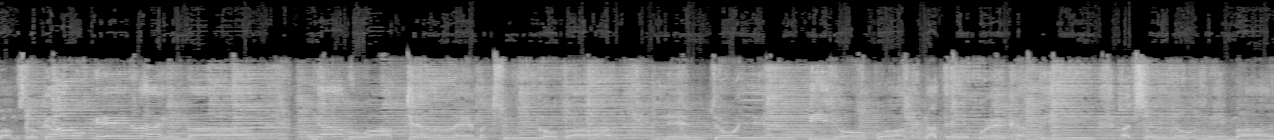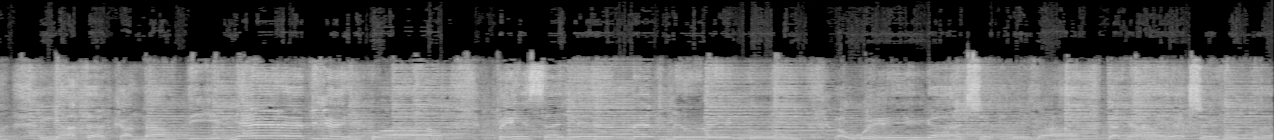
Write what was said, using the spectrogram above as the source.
Vàm giờ gáo nghe lại mà Ngã bùa tiếng lê mà chú đồ vàng နင်ပြောရင်ပြီးရောကွာငါတဲ့ွယ်ခံပြီးငါချင်းလုံးနေမှာငါသက်ခံတာဒီနေတဲ့ပြည့်ကွာပေးစရင်နဲ့မလေးကိုအဝေးကချစ်နေမှာတငါရဲ့ချစ်ပါ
